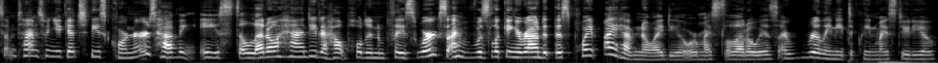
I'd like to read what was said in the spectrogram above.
Sometimes when you get to these corners, having a stiletto handy to help hold it in place works. I was looking around at this point. I have no idea where my stiletto is. I really need to clean my studio.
